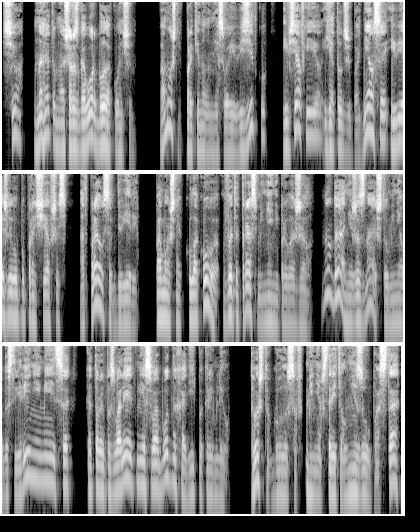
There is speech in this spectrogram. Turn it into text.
Все, на этом наш разговор был окончен. Помощник протянул мне свою визитку, и, взяв ее, я тут же поднялся и, вежливо попрощавшись, отправился к двери. Помощник Кулакова в этот раз меня не провожал. Ну да, они же знают, что у меня удостоверение имеется, которое позволяет мне свободно ходить по Кремлю. То, что Голосов меня встретил внизу у поста,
